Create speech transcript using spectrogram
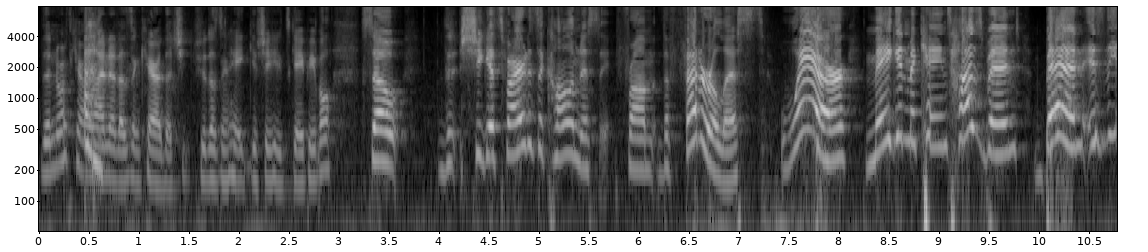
the North Carolina doesn't care that she, she doesn't hate she hates gay people. So the, she gets fired as a columnist from the Federalist, where Meghan McCain's husband Ben is the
